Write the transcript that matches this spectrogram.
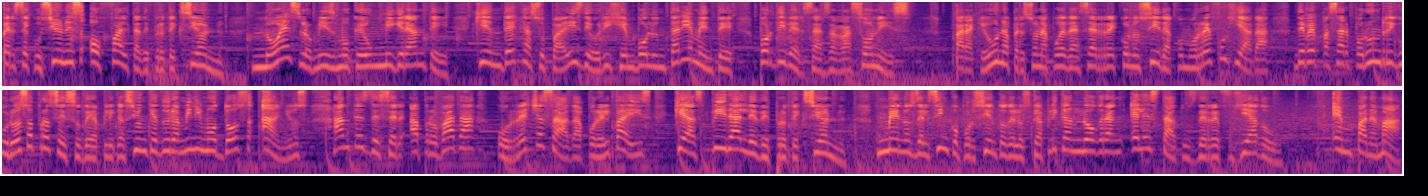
persecuciones o falta de protección. No es lo mismo que un migrante, quien deja su país de origen voluntariamente por diversas razones. Para que una persona pueda ser reconocida como refugiada, debe pasar por un riguroso proceso de aplicación que dura mínimo dos años antes de ser aprobada o rechazada por el país que aspira le de protección. Menos del 5% de los que aplican logran el estatus de refugiado. En Panamá,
